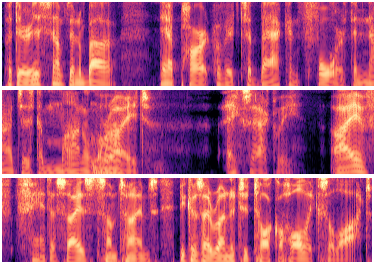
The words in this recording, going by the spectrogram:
But there is something about that part of it's a back and forth and not just a monologue. Right. Exactly. I've fantasized sometimes because I run into talkaholics a lot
